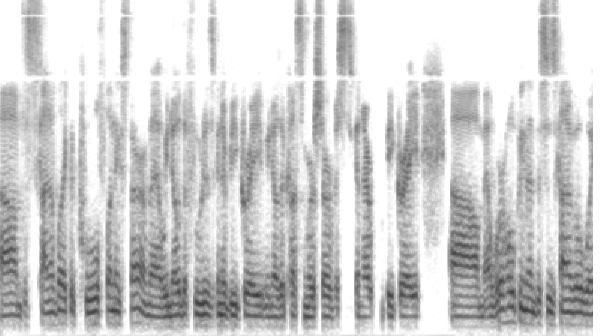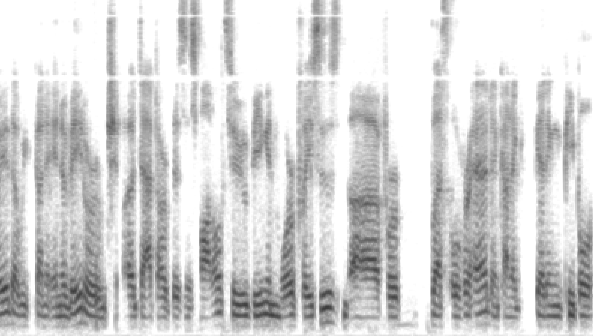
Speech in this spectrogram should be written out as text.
Um, this is kind of like a cool, fun experiment. We know the food is going to be great. We know the customer service is going to be great. Um, and we're hoping that this is kind of a way that we kind of innovate or adapt our business model to being in more places uh, for less overhead and kind of getting people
